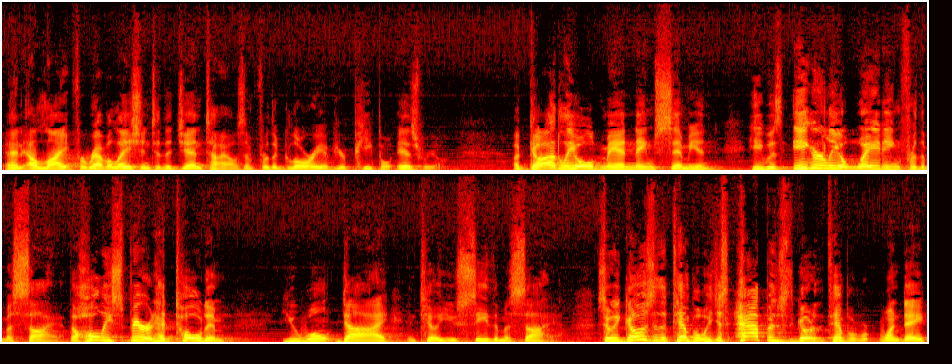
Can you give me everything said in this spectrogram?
and a light for revelation to the Gentiles, and for the glory of your people, Israel. A godly old man named Simeon, he was eagerly awaiting for the Messiah. The Holy Spirit had told him, You won't die until you see the Messiah. So he goes to the temple. He just happens to go to the temple one day,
